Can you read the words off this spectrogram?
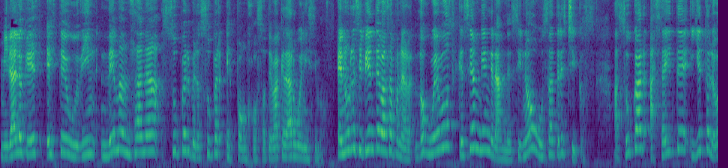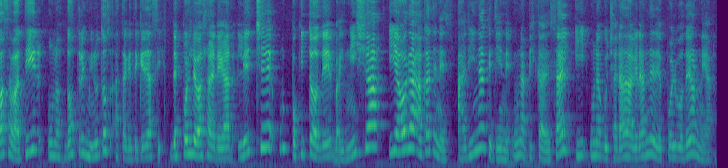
Mirá lo que es este budín de manzana súper pero súper esponjoso, te va a quedar buenísimo. En un recipiente vas a poner dos huevos que sean bien grandes, si no usa tres chicos azúcar, aceite y esto lo vas a batir unos 2-3 minutos hasta que te quede así. Después le vas a agregar leche, un poquito de vainilla y ahora acá tenés harina que tiene una pizca de sal y una cucharada grande de polvo de hornear.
